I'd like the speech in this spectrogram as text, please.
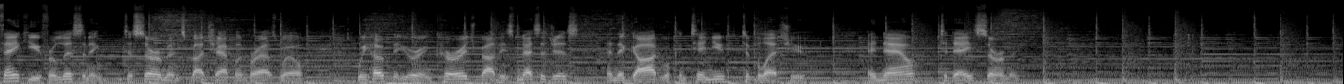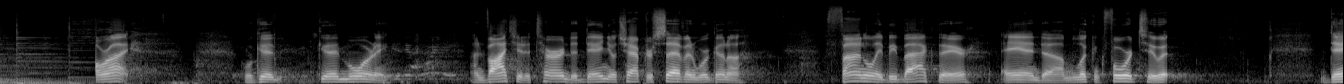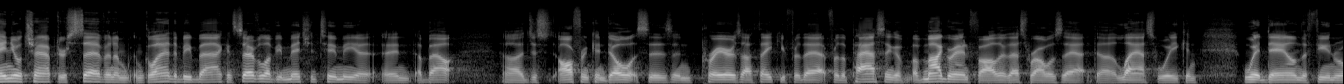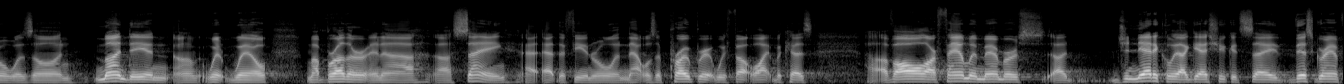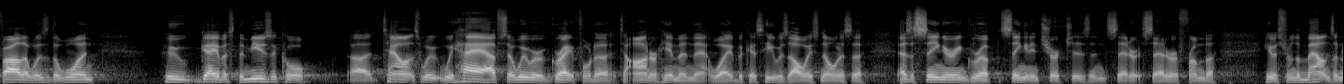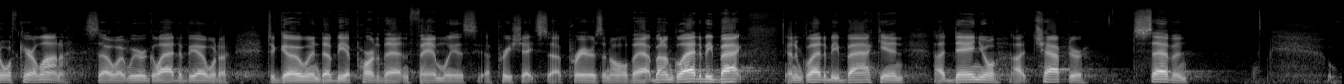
Thank you for listening to Sermons by Chaplain Braswell. We hope that you are encouraged by these messages and that God will continue to bless you. And now, today's sermon. All right. Well, good, good morning. Good morning. I invite you to turn to Daniel chapter 7. We're going to finally be back there, and I'm looking forward to it. Daniel chapter 7. I'm, I'm, glad to be back. And several of you mentioned to me uh, and about uh, just offering condolences and prayers. I thank you for that. For the passing of, of my grandfather, that's where I was at uh, last week and went down. The funeral was on Monday and um, went well. My brother and I uh, sang at, at, the funeral, and that was appropriate, we felt like, because uh, of all our family members, uh, genetically, I guess you could say, this grandfather was the one who gave us the musical uh, talents we, we have, so we were grateful to, to honor him in that way because he was always known as a, as a singer and grew up singing in churches and et cetera, et cetera. From the, he was from the mountains of North Carolina, so uh, we were glad to be able to, to go and uh, be a part of that, and family is, appreciates uh, prayers and all that. But I'm glad to be back, and I'm glad to be back in uh, Daniel uh, chapter 7.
